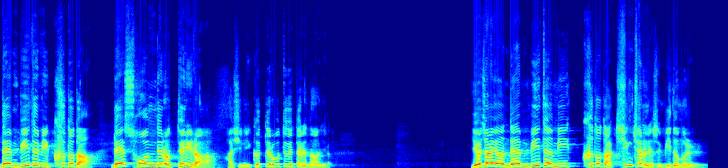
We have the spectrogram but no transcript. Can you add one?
내 믿음이 크도다 내 소원대로 되리라 하시니 그때로부터 그 딸에 나으니라. 여자여 내 믿음이 크도다 칭찬을 했어요. 믿음을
